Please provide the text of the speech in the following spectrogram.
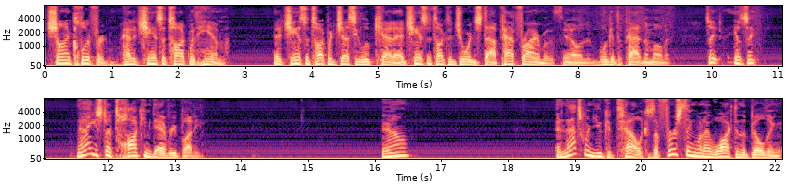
Sean Clifford had a chance to talk with him. Had a chance to talk with Jesse Luketa. Had a chance to talk to Jordan Stout, Pat Freiermuth. You know, we'll get to Pat in a moment. So, you know, so now you start talking to everybody. You know, and that's when you could tell, because the first thing when I walked in the building,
